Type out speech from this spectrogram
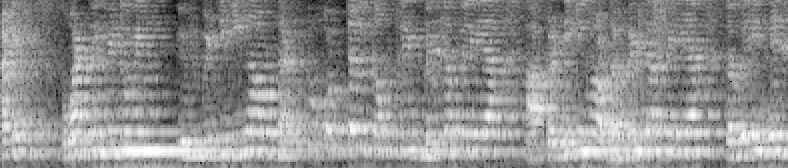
Okay, so what we'll be doing, we will be digging out the total complete built up area. After digging out the built up area, the very next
